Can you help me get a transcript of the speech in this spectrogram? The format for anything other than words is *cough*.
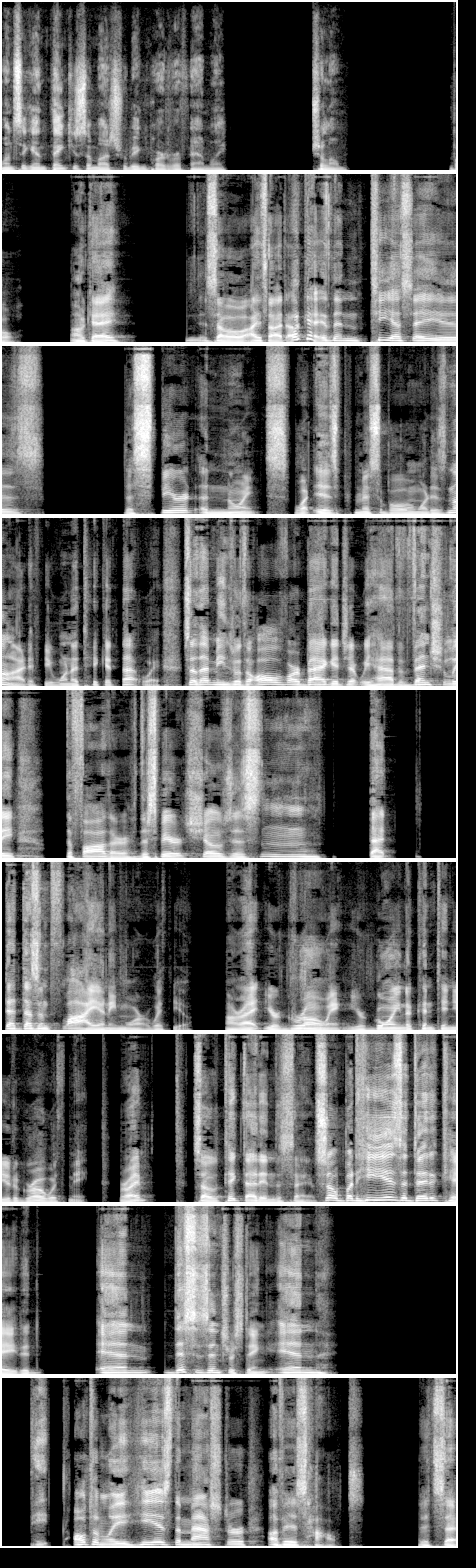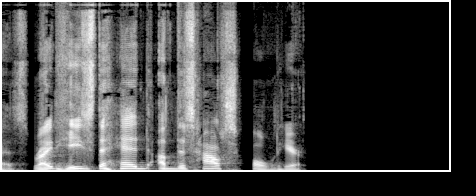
Once again, thank you so much for being part of our family. Shalom. Okay. So I thought, okay, then TSA is the Spirit anoints what is permissible and what is not, if you want to take it that way. So that means with all of our baggage that we have, eventually the Father, the Spirit shows us mm, that that doesn't fly anymore with you. All right? You're growing. You're going to continue to grow with me. Right? So take that in the same. So, but he is a dedicated, and this is interesting. In he, ultimately, he is the master of his house. It says right. He's the head of this household here,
